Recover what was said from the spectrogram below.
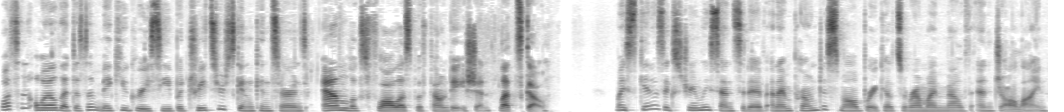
What's an oil that doesn't make you greasy but treats your skin concerns and looks flawless with foundation? Let's go. My skin is extremely sensitive and I'm prone to small breakouts around my mouth and jawline.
